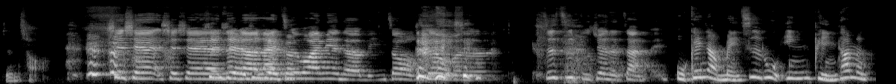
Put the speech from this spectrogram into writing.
真吵！谢谢谢谢谢谢来自外面的民众对我们孜孜不倦的赞美。我跟你讲，每次录音频，他们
